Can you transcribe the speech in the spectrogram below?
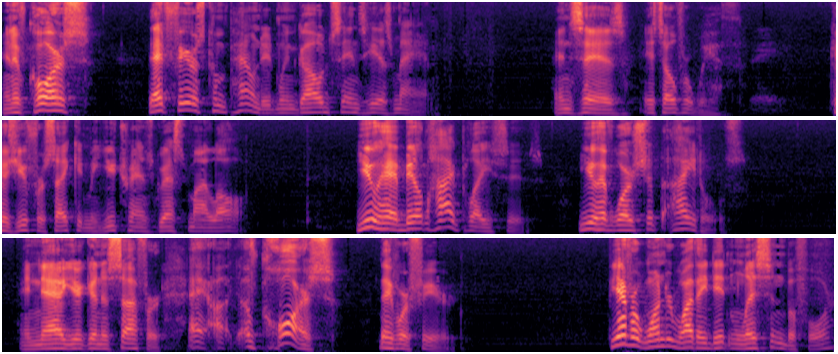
And of course, that fear is compounded when God sends his man. and says, It's over with. Because you've forsaken me, you transgressed my law. You have built high places, you have worshiped idols, and now you're going to suffer. Uh, of course, they were feared. Have you ever wondered why they didn't listen before?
